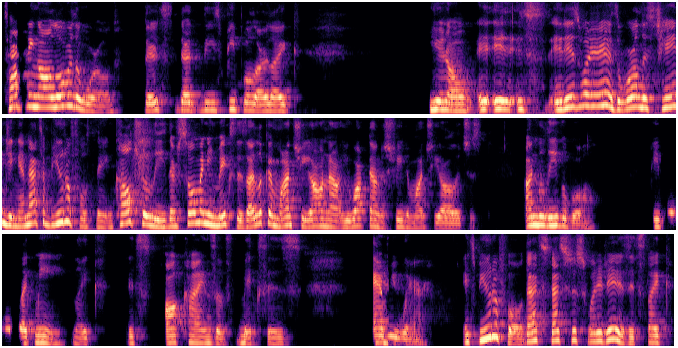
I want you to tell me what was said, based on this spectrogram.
It's happening all over the world. There's that these people are like you know, it, it's it is what it is. The world is changing, and that's a beautiful thing. Culturally, there's so many mixes. I look at Montreal now. You walk down the street in Montreal, it's just unbelievable. People like me. Like it's all kinds of mixes everywhere. It's beautiful. That's that's just what it is. It's like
